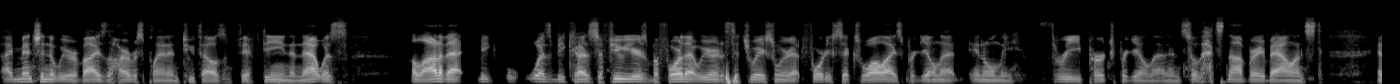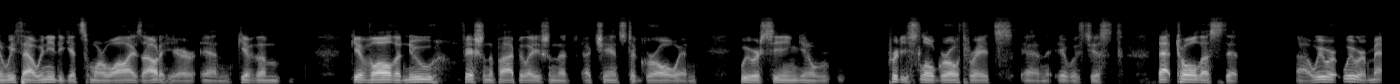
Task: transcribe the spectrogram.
I mentioned that we revised the harvest plan in 2015, and that was a lot of that be, was because a few years before that we were in a situation where we were at 46 walleyes per gill net and only three perch per gill net, and so that's not very balanced. And we thought we need to get some more walleyes out of here and give them, give all the new fish in the population a, a chance to grow. And we were seeing, you know, pretty slow growth rates, and it was just that told us that uh, we were we were ma-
